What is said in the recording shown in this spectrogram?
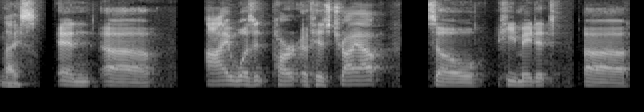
nice. and uh, I wasn't part of his tryout, so he made it. Uh,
